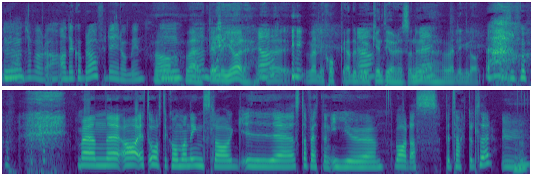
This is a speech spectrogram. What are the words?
Mm. Jädrar vad bra. Ja, det går bra för dig Robin. Ja, Mm. verkligen. Det- Det gör det. Ja. Jag är väldigt chockad. Det Ja. brukar inte göra det, så nu är Nej. jag väldigt glad. Men eh, ja, ett återkommande inslag i eh, stafetten är ju eh, vardagsbetraktelser. Mm.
